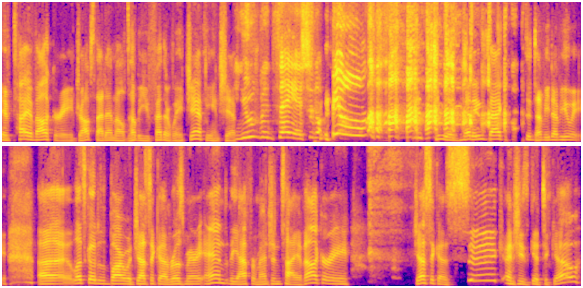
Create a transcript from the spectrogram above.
if Taya Valkyrie drops that MLW featherweight championship, You've been saying she go boom. she is heading back to WWE. Uh, let's go to the bar with Jessica, Rosemary, and the aforementioned Taya Valkyrie. Jessica's sick and she's good to go.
